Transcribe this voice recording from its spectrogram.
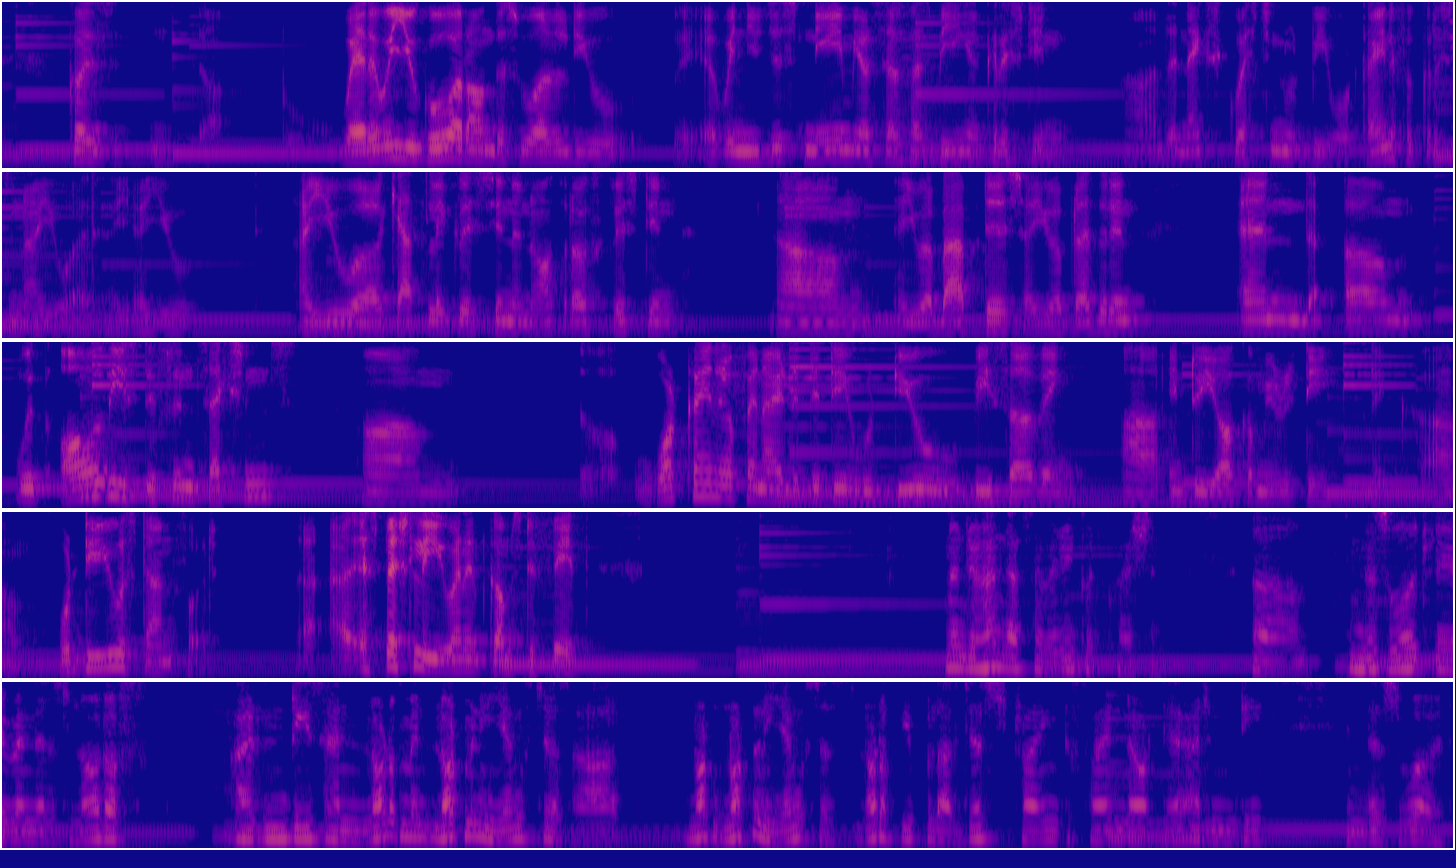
Because uh, wherever you go around this world, you when you just name yourself as being a Christian, uh, the next question would be, what kind of a Christian are you? Are, are you are you a Catholic Christian, an Orthodox Christian? Um, are you a Baptist? Are you a Brethren? And um, with all these different sections, um, what kind of an identity would you be serving uh, into your community? Like, um, what do you stand for? Uh, especially when it comes to faith no, Johan, that's a very good question. Um, in this world today, when there's a lot of identities and lot of men, lot many youngsters are not not only youngsters, a lot of people are just trying to find out their identity in this world.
